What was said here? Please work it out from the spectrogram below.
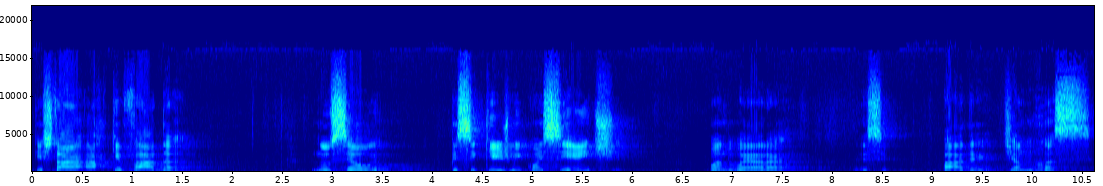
que está arquivada no seu psiquismo inconsciente, quando era esse padre Jan Hus,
